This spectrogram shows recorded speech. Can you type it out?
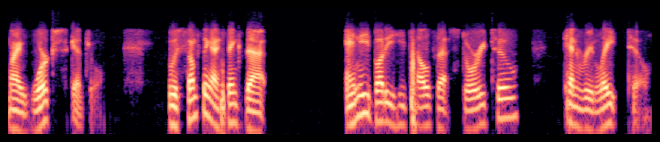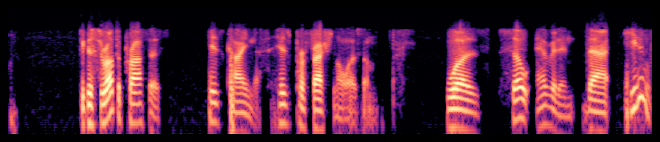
my work schedule. It was something I think that anybody he tells that story to can relate to. Because throughout the process, his kindness, his professionalism, was so evident that he didn't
